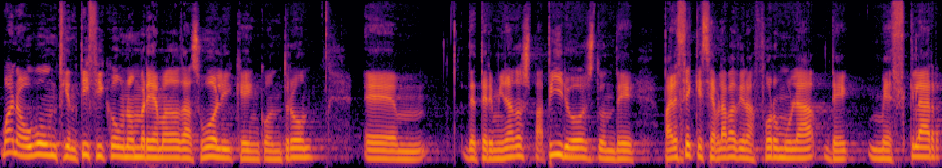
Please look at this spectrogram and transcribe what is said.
bueno, hubo un científico, un hombre llamado Daswoli, que encontró em, determinados papiros donde parece que se hablaba de una fórmula de mezclar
